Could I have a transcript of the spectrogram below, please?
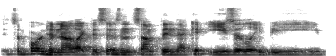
It's important to know like this isn't something that could easily be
